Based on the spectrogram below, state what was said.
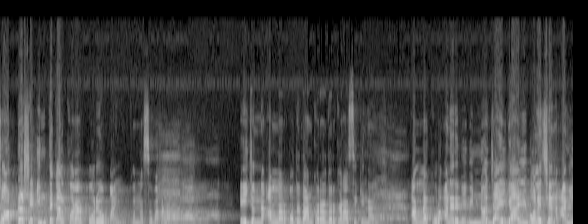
সবটা সে ইন্তেকাল করার পরেও পাই কন্যা সুবাহান এই জন্য আল্লাহর পথে দান করার দরকার আছে কি নাই? আল্লাহ কোরআনের বিভিন্ন জায়গায় বলেছেন আমি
